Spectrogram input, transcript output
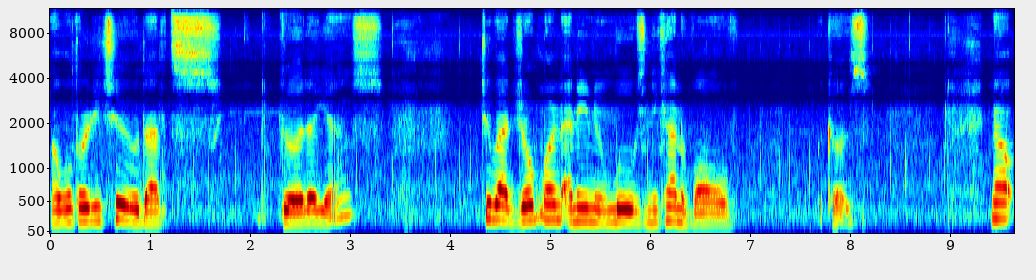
Level 32, that's good, I guess. Too bad you don't learn any new moves and you can't evolve. Because now,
